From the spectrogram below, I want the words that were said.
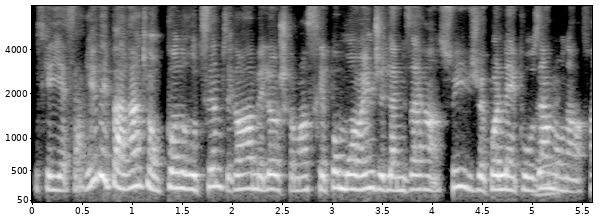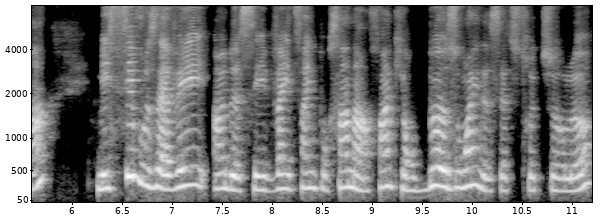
Parce qu'il y a, ça arrive des parents qui n'ont pas de routine. C'est comme, ah, mais là, je ne commencerai pas moi-même, j'ai de la misère à en suivre, je ne vais pas l'imposer à mon enfant. Mais si vous avez un de ces 25% d'enfants qui ont besoin de cette structure-là,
